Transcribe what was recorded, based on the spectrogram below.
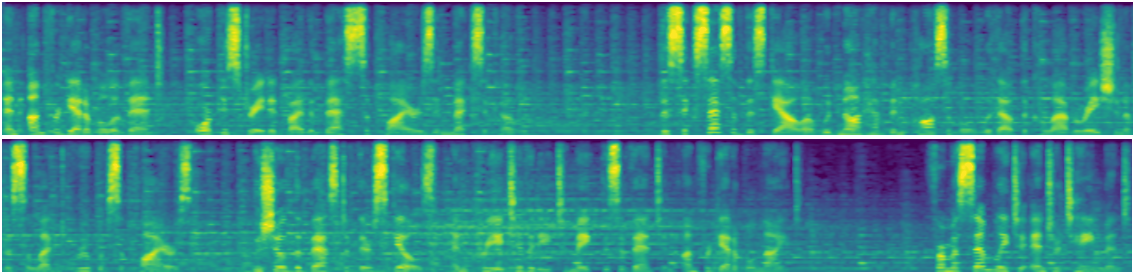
An unforgettable event, orchestrated by the best suppliers in Mexico. The success of this gala would not have been possible without the collaboration of a select group of suppliers, who showed the best of their skills and creativity to make this event an unforgettable night. From assembly to entertainment,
